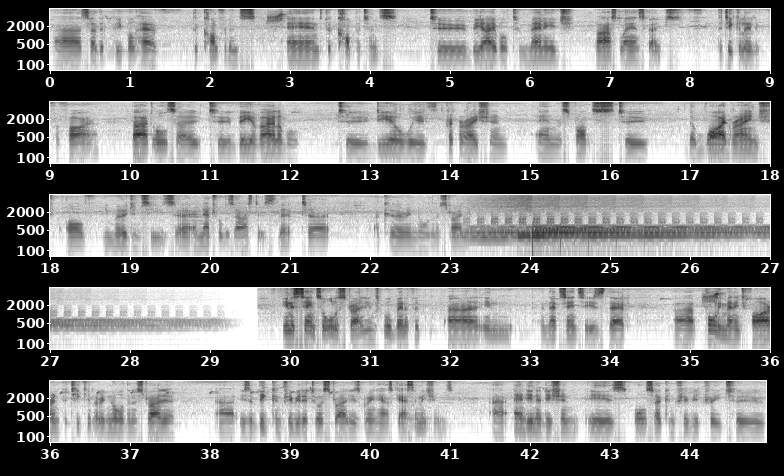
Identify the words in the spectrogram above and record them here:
uh, so that people have the confidence and the competence to be able to manage vast landscapes, particularly for fire, but also to be available to deal with preparation and response to the wide range of emergencies uh, and natural disasters that uh, occur in Northern Australia. In a sense, all Australians will benefit. Uh, in, in that sense is that uh, poorly managed fire in particular in Northern Australia uh, is a big contributor to Australia's greenhouse gas emissions uh, and in addition is also contributory to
